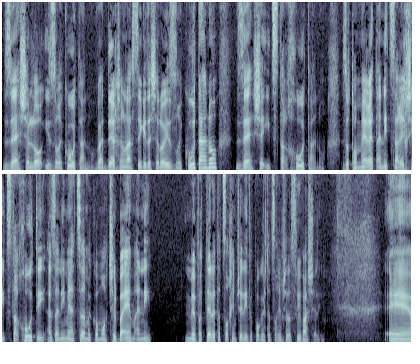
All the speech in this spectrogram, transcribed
זה שלא יזרקו אותנו. והדרך שלנו להשיג את זה שלא יזרקו אותנו זה שיצטרכו אותנו. זאת אומרת, אני צריך שיצטרכו אותי, אז אני מייצר מקומות של בהם אני מבטל את הצרכים שלי ופוגש את הצרכים של הסביבה שלי. אה,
